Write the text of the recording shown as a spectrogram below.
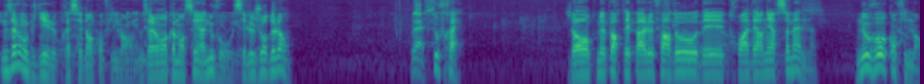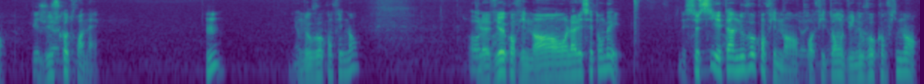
nous allons oublier le précédent confinement. Nous allons en commencer un nouveau, c'est le jour de l'an, tout frais. Donc ne portez pas le fardeau des trois dernières semaines. Nouveau confinement, jusqu'au 3rd 3 mai. Hmm? Nouveau confinement? Le one. vieux confinement, on l'a laissé tomber. Ceci est un nouveau confinement, profitons du nouveau confinement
